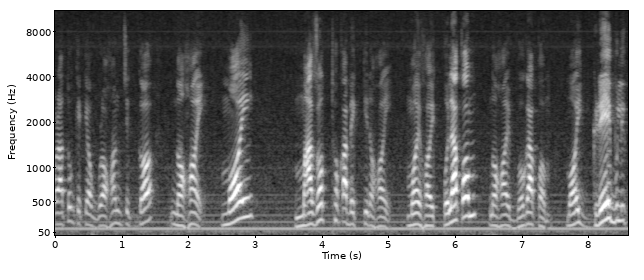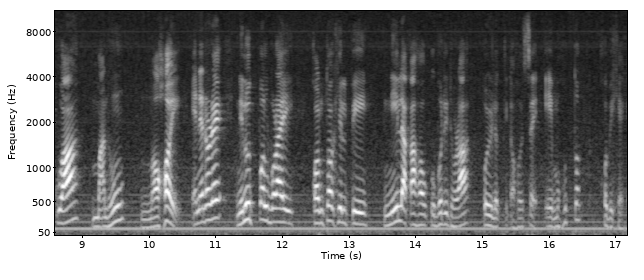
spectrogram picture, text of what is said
কৰাটো কেতিয়াও গ্ৰহণযোগ্য নহয়। মই মাজত থকা ব্যক্তি নহয় মই হয় ক'লা কম নহয় বগা কম। মই গ্ৰে বুলি কোৱা মানুহ নহয়। এনেদৰে নীলোৎপল বৰাই কণ্ঠশিল্পী নীল আকাশক উভতি ধৰা পৰিলক্ষিত হৈছে। এই মুহূৰ্তত সবিশেষ।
